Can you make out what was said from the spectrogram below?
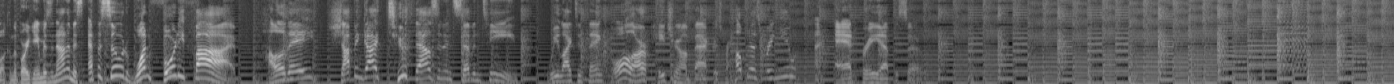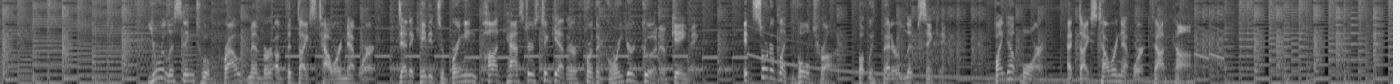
Welcome to Board Gamers Anonymous, episode 145 Holiday Shopping Guide 2017. We like to thank all our Patreon backers for helping us bring you an ad free episode. You're listening to a proud member of the Dice Tower Network, dedicated to bringing podcasters together for the greater good of gaming. It's sort of like Voltron, but with better lip syncing. Find out more at Dicetowernetwork.com.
